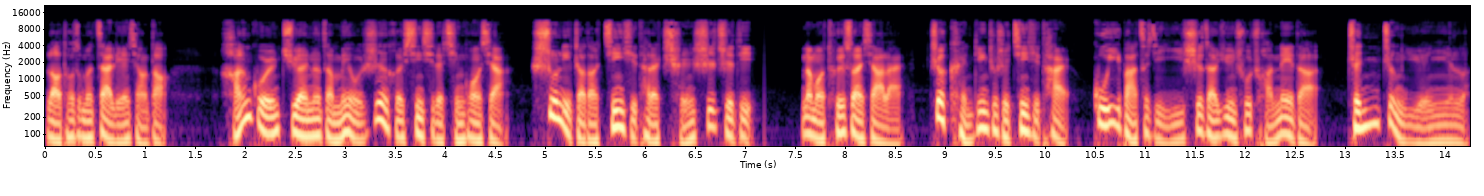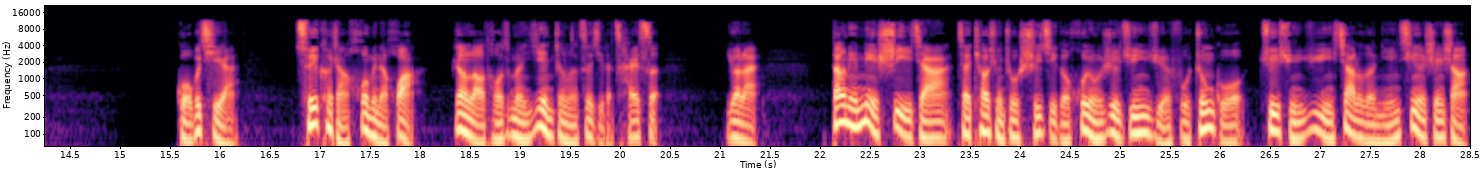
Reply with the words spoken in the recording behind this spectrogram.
老头子们再联想到，韩国人居然能在没有任何信息的情况下顺利找到金喜泰的沉尸之地，那么推算下来，这肯定就是金喜泰故意把自己遗失在运输船内的真正原因了。果不其然，崔科长后面的话让老头子们验证了自己的猜测。原来，当年内侍一家在挑选出十几个会用日军远赴中国追寻玉印下落的年轻人身上。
